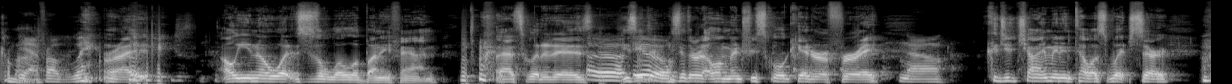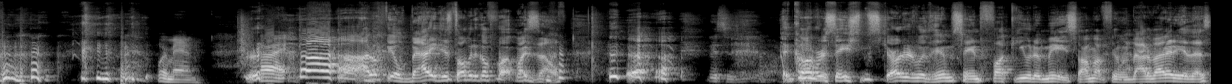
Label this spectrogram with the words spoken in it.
Come on. Yeah, probably. Right? oh, you know what? This is a Lola Bunny fan. That's what it is. Uh, he's, either, he's either an elementary school kid or a furry. No, Could you chime in and tell us which, sir? we're man. All right. I don't feel bad. He just told me to go fuck myself. this is The conversation started with him saying "fuck you" to me, so I'm not feeling bad about any of this.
